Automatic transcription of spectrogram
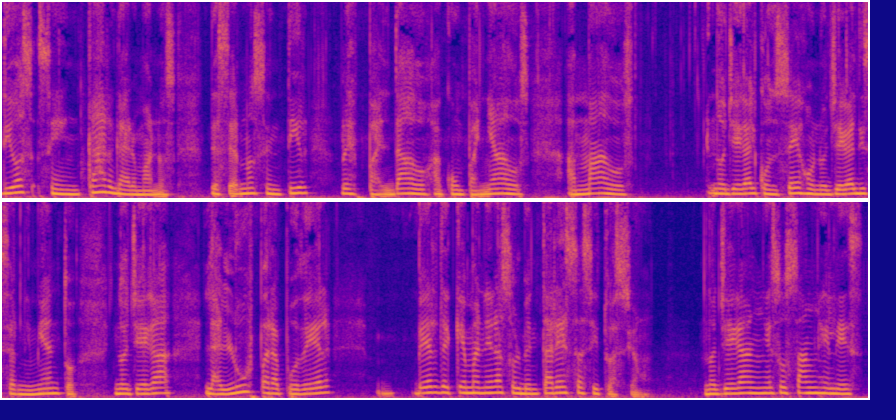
Dios se encarga, hermanos, de hacernos sentir respaldados, acompañados, amados. Nos llega el consejo, nos llega el discernimiento, nos llega la luz para poder ver de qué manera solventar esa situación. Nos llegan esos ángeles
